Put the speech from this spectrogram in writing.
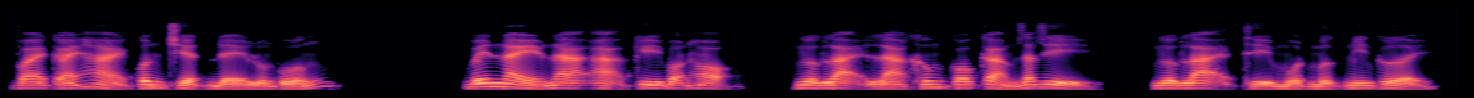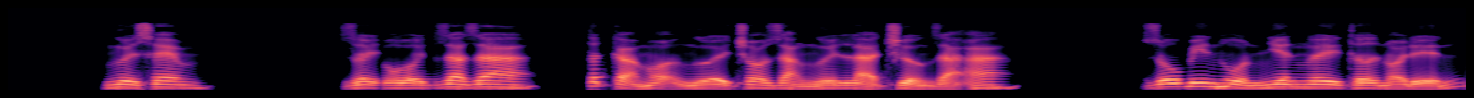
vài cái hải quân triệt để luống cuống. Bên này nà ạ kỳ bọn họ, ngược lại là không có cảm giác gì, ngược lại thì một mực nín cười. Ngươi xem. Dây ối ra ra, tất cả mọi người cho rằng ngươi là trưởng giả A. Dỗ bin hồn nhiên ngây thơ nói đến.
